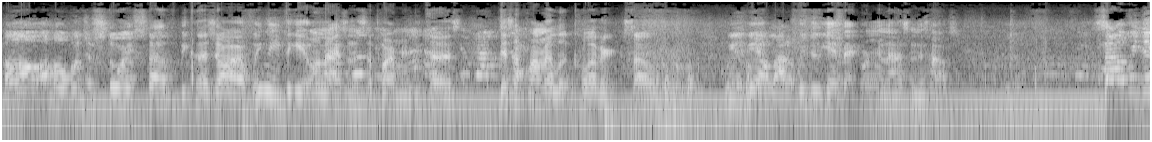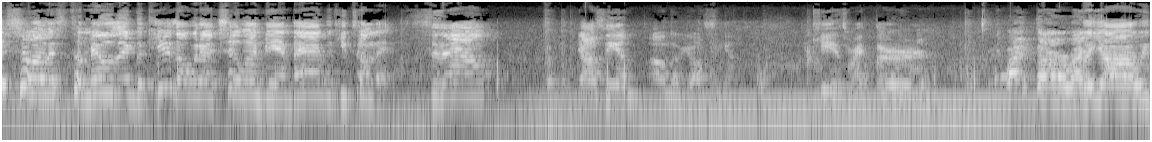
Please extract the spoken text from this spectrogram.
Uh, a whole bunch of storage stuff because y'all we need to get organized in this apartment because this apartment look cluttered so we just getting a lot of we just getting back organized in this house so we just chilling listen to music. The kids over there chilling being bad. We keep telling them to sit down. Y'all see them i don't know if y'all see them kids right there. Right there, right but y'all we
